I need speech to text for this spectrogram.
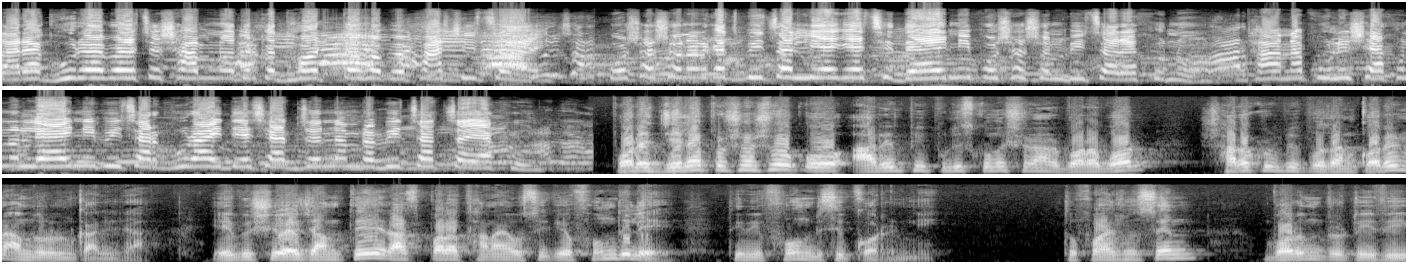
তারা ঘুরে বেড়াচ্ছে, সামনে ওদেরকে ধরতে হবে, ফাঁসি চাই। প্রশাসনের কাছে বিচার নিয়ে গেছি, দেয়নি প্রশাসন বিচার এখনও। থানা পুলিশ এখনও লেয়নি বিচার, ঘুরাই দিয়েছে, এর জন্য আমরা বিচার চাই এখন। পরে জেলা প্রশাসক ও আরএমপি পুলিশ কমিশনার বরাবর স্মারকলিপি প্রদান করেন আন্দোলনকারীরা। এ বিষয়ে জানতে রাজপাড়া থানায় ওসিকে ফোন দিলে তিনি ফোন রিসিভ করেননি। তোফায়েল হোসেন, বরেন্দ্র টিভি,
